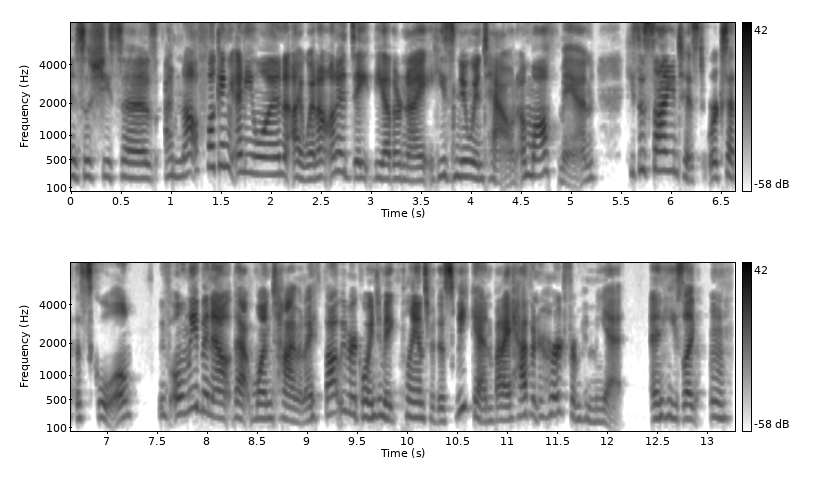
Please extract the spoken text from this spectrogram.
And so she says, I'm not fucking anyone. I went out on a date the other night. He's new in town, a Mothman. He's a scientist, works at the school. We've only been out that one time, and I thought we were going to make plans for this weekend, but I haven't heard from him yet. And he's like, "Mm,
